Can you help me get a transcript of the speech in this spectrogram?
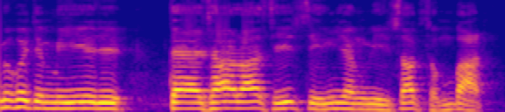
ไม่ค่อยจะมีดิแต่ชาวราศีสิงห์ยังมีทรัพย์สมบัติอ่า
